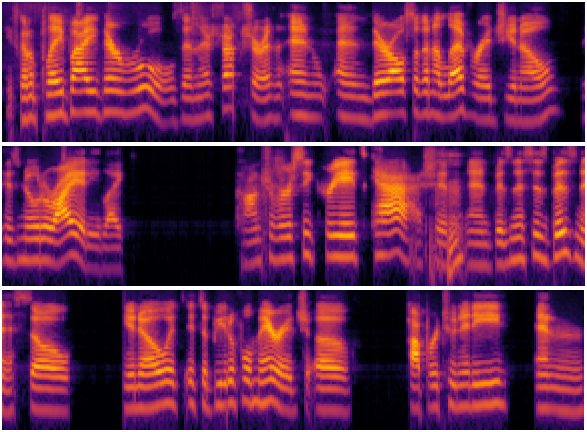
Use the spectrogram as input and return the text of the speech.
he's going to play by their rules and their structure and and and they're also going to leverage, you know, his notoriety like controversy creates cash and mm-hmm. and business is business. So, you know, it's it's a beautiful marriage of opportunity and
